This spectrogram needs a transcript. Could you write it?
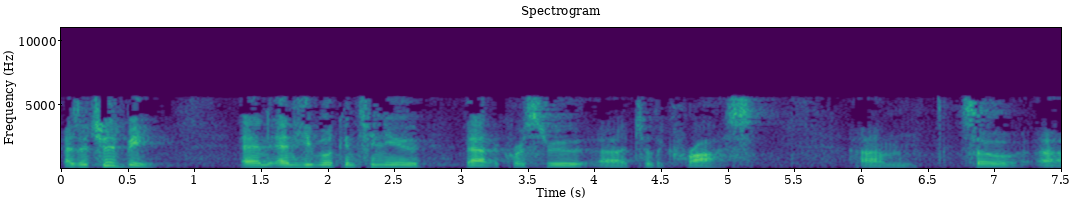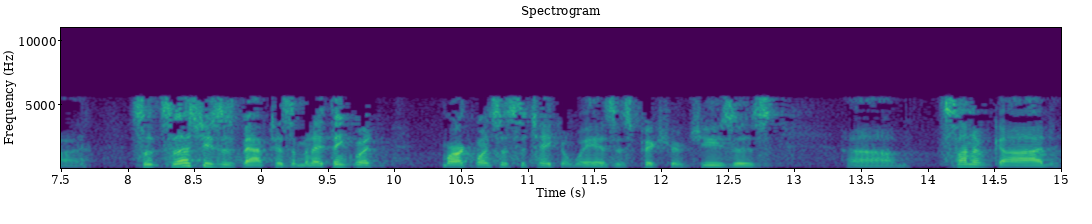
as it should be. And, and he will continue that, of course, through uh, to the cross. Um, so, uh, so, so that's Jesus' baptism. And I think what Mark wants us to take away is this picture of Jesus, um, Son of God,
